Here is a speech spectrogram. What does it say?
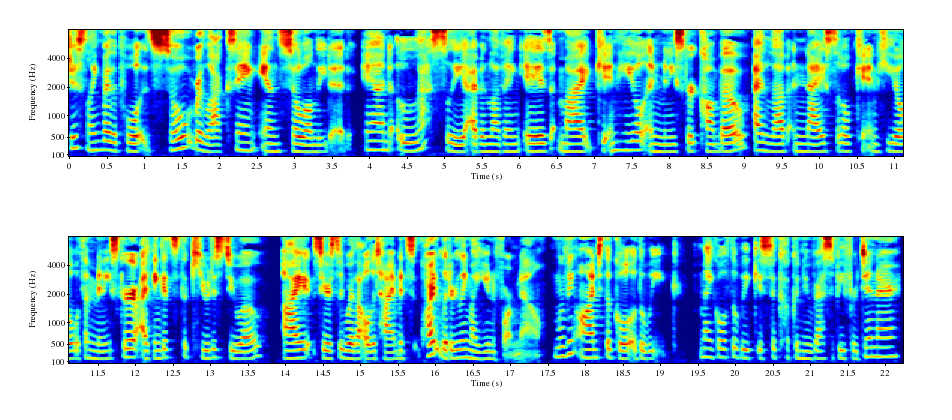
Just laying by the pool is so relaxing and so well needed. And lastly, I've been loving is my kitten heel and mini skirt combo. I love a nice little kitten heel with a mini skirt. I think it's the cutest duo. I seriously wear that all the time. It's quite literally my uniform now. Moving on to the goal of the week. My goal of the week is to cook a new recipe for dinner.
